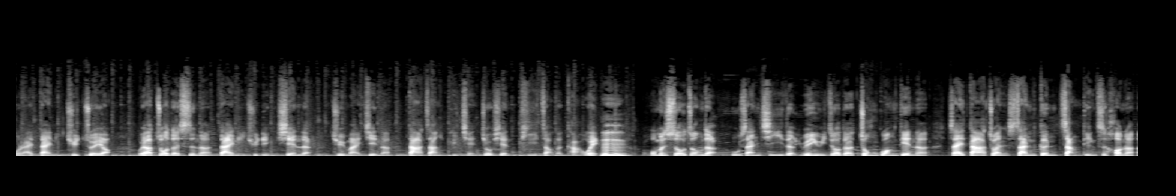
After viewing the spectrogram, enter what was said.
我来带你去追哦。我要做的是呢，带你去领先的去买进呢，大涨以前就先提早的卡位。嗯，我们手中的五三七一的元宇宙的中光电呢，在大赚三根涨停之后呢，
